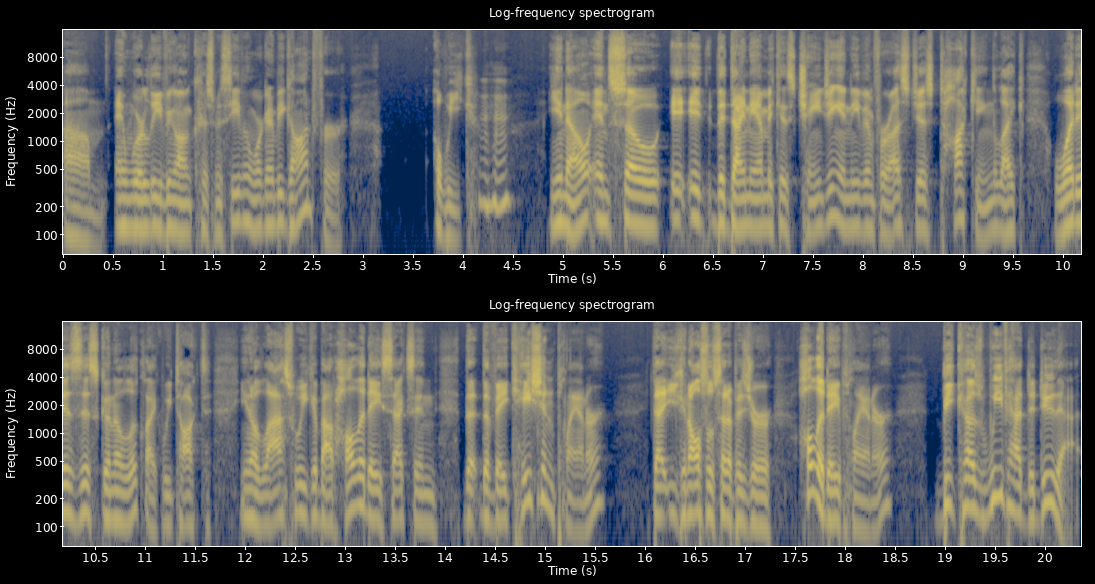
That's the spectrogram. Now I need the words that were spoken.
Um, and we're leaving on Christmas Eve and we're going to be gone for a week. You know, and so it, it the dynamic is changing, and even for us, just talking like, what is this going to look like? We talked, you know, last week about holiday sex and the the vacation planner that you can also set up as your holiday planner because we've had to do that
